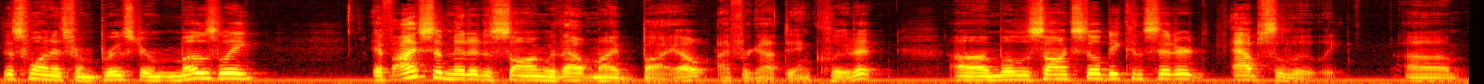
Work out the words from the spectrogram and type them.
This one is from Brewster Mosley. If I submitted a song without my bio, I forgot to include it, um, will the song still be considered? Absolutely. Um,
